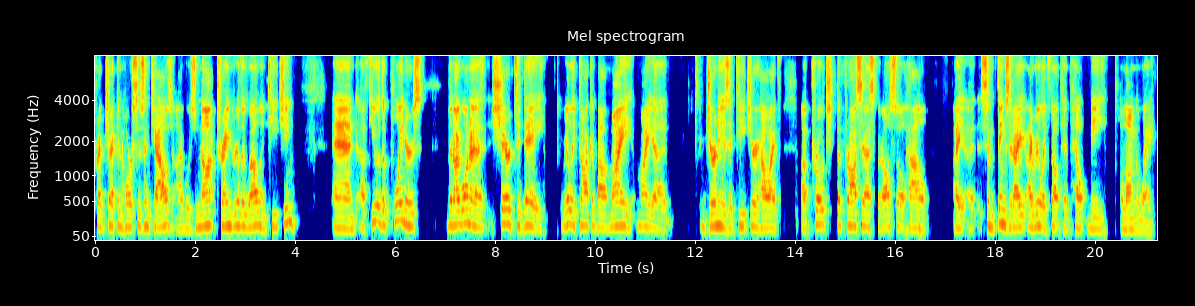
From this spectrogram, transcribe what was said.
preg checking horses and cows. I was not trained really well in teaching. And a few of the pointers that I want to share today really talk about my, my uh, journey as a teacher, how I've approached the process, but also how I, uh, some things that I, I really felt have helped me along the way.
